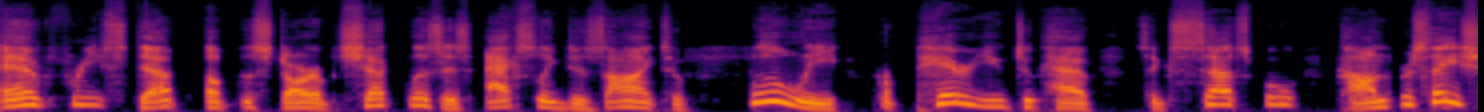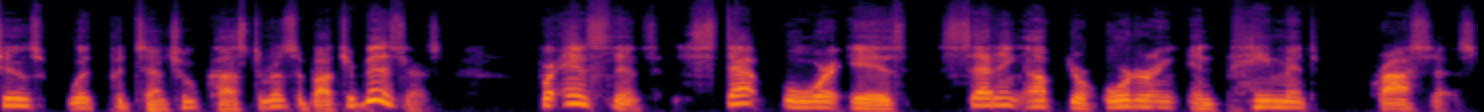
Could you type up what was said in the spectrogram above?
every step of the startup checklist is actually designed to fully prepare you to have successful conversations with potential customers about your business. For instance, step four is setting up your ordering and payment process.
